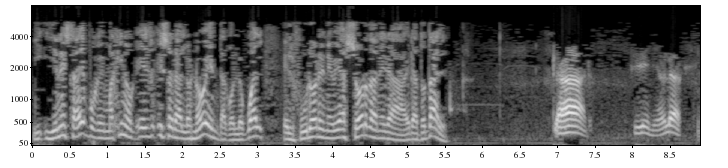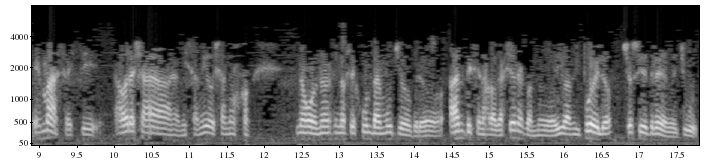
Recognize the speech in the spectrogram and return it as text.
Y, y en esa época, imagino que es- eso era en los 90, con lo cual el furor NBA Jordan era, era total. Claro, sí, ni hablar. Es más, este, ahora ya mis amigos ya no, no, no, no se juntan mucho, pero antes en las vacaciones cuando iba a mi pueblo, yo soy de Tres de Chubut.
